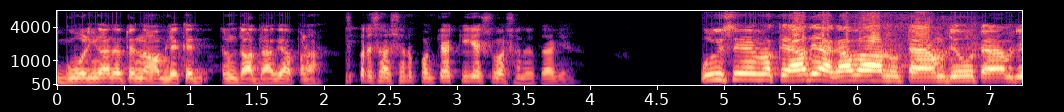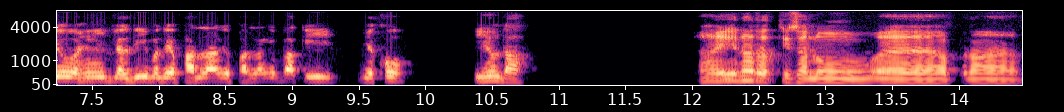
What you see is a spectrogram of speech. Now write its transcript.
ਗੋਲੀਆਂ ਦੇ ਉੱਤੇ ਨਾਮ ਲਿਖ ਕੇ ਤੈਨੂੰ ਦੱਸ ਦਾਂਗੇ ਆਪਣਾ। ਪ੍ਰਸ਼ਾਸਨ ਪਹੁੰਚਿਆ ਕੀ ਆਸ਼ਵਾਸਨ ਦਿੱਤਾ ਗਿਆ? ਪੁਲਿਸ ਇਹ ਕਹਿ ਤੇ ਹੈਗਾ ਵਾ ਸਾਨੂੰ ਟਾਈਮ ਦਿਓ ਟਾਈਮ ਦਿਓ ਅਸੀਂ ਜਲਦੀ ਬੰਦੇ ਫੜ ਲਾਂਗੇ ਫੜ ਲਾਂਗੇ ਬਾਕੀ ਵੇਖੋ ਕੀ ਹੁੰਦਾ। ਹਾਂ ਇਹ ਨਾ ਰਾਤੀ ਸਾਨੂੰ ਅਹ, ਆਪਣਾ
